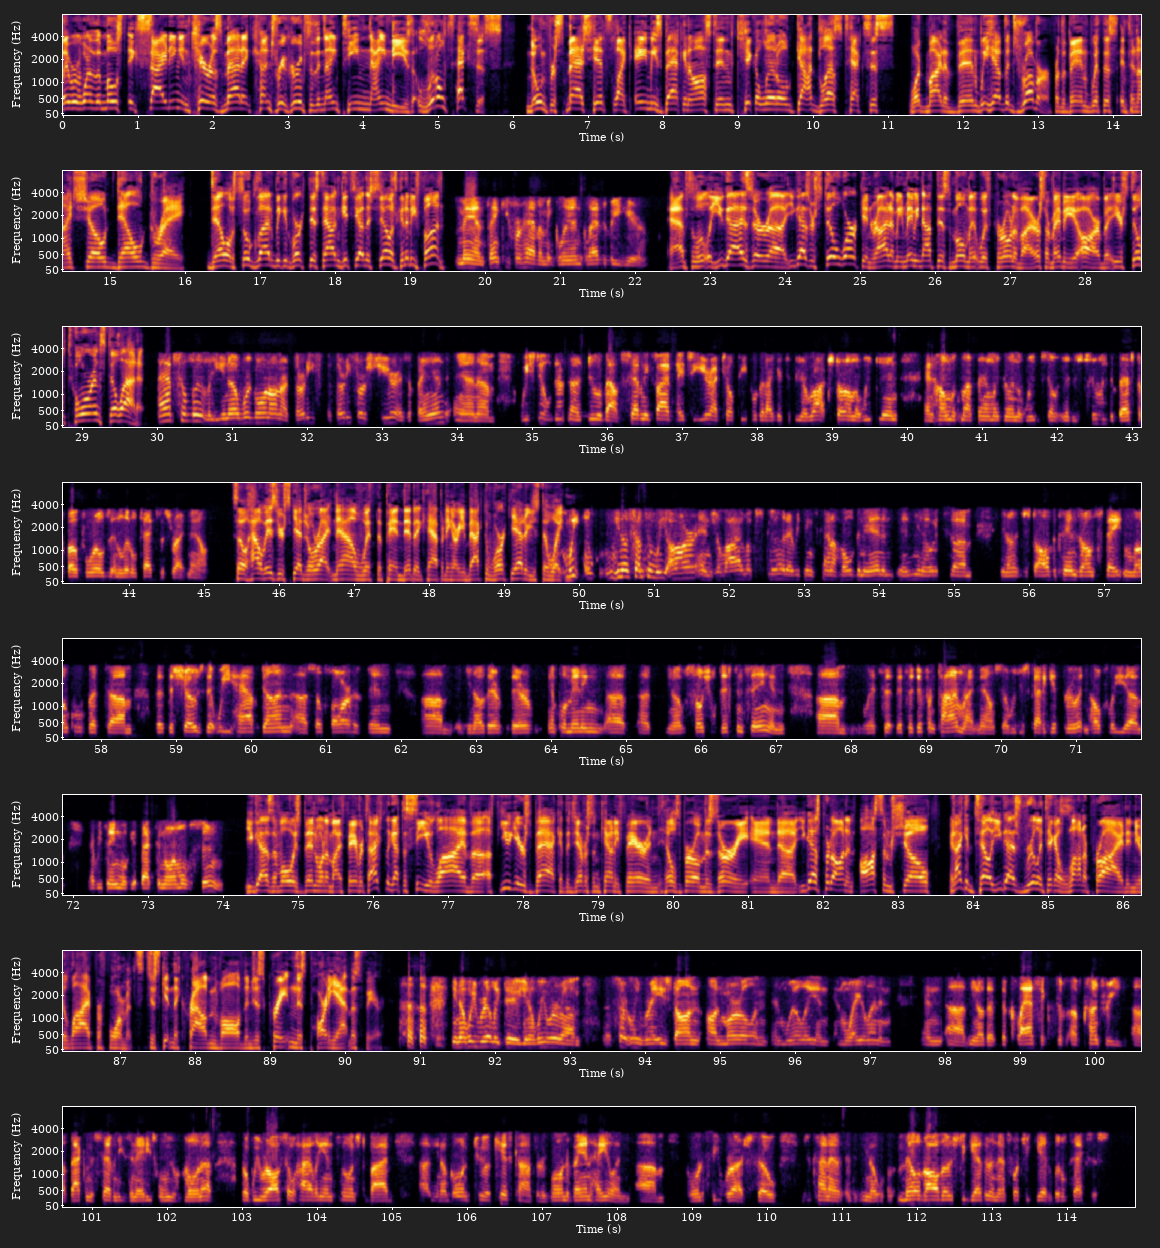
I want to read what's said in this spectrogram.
They were one of the most exciting and charismatic country groups of the 1990s, Little Texas. Known for smash hits like Amy's Back in Austin, Kick a Little, God Bless Texas, What Might Have Been. We have the drummer for the band with us in tonight's show, Del Gray. Del, I'm so glad we could work this out and get you on the show. It's going to be fun. Man, thank you for having me, Glenn. Glad to be here. Absolutely. You guys are uh, you guys are still working, right? I mean, maybe not this moment with coronavirus, or maybe you are, but you're still touring, still at it. Absolutely. You know, we're going on our 30, 31st year as a band, and um, we still do, uh, do about 75 dates a year. I tell people that I get to be a rock star on the weekend and home with my family during the week, so it is truly the best of both worlds in Little Texas right now. So, how is your schedule right now with the pandemic happening? Are you back to work yet, or are you still waiting? We, you know, something we are, and July looks good. Everything's kind of holding in, and, and you know, it's um, you know, it just all depends on state and local. But um, the, the shows that we have done uh, so far have been, um, you know, they're they're implementing, uh, uh, you know, social distancing, and um, it's a, it's a different time right now. So we just got to get through it, and hopefully um, everything will get back to normal soon. You guys have always been one of my favorites. I actually got to see you live uh, a few years back at the Jefferson County Fair in Hillsboro, Missouri, and uh, you guys put on an awesome show. And I can tell you guys really take a lot of pride in your live performance, just getting the crowd involved and just creating this party atmosphere. you know, we really do. You know, we were um, certainly raised on on Merle and, and Willie and, and Waylon and and uh, you know the the classics of, of country uh, back in the 70s and 80s when we were growing up. But we were also highly influenced by, uh, you know, going to a Kiss concert or going to Van Halen, um, going to see Rush. So you kind of you know meld all those together, and that's what you get, Little Texas.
